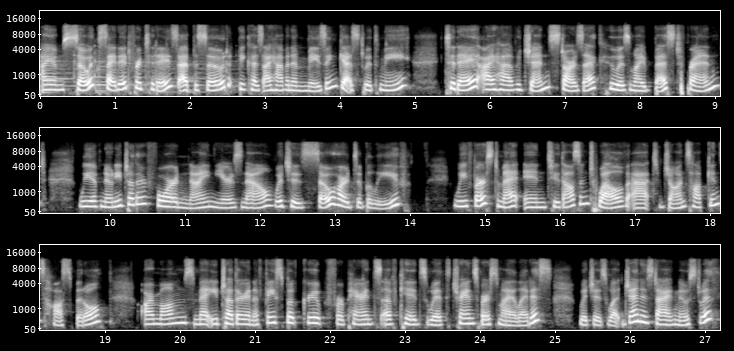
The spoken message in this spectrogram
I am so excited for today's episode because I have an amazing guest with me. Today, I have Jen Starzec, who is my best friend. We have known each other for nine years now, which is so hard to believe. We first met in 2012 at Johns Hopkins Hospital. Our moms met each other in a Facebook group for parents of kids with transverse myelitis, which is what Jen is diagnosed with,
